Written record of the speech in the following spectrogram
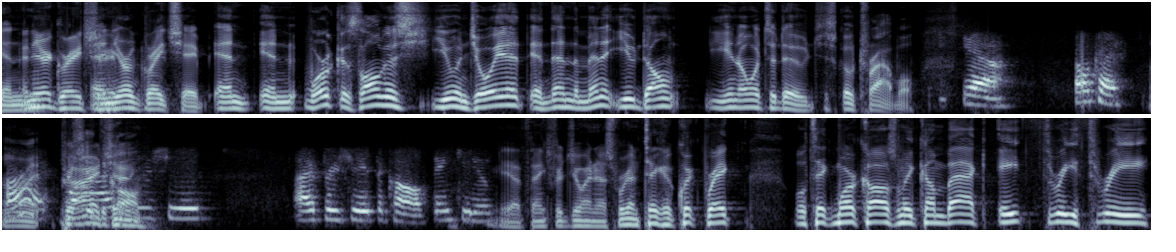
and And you're in great shape. And you're in great shape, and and work as long as you enjoy it. And then the minute you don't, you know what to do. Just go travel. Yeah. Okay. All All right. right. Appreciate Well, the I call. appreciate, I appreciate the call. Thank you. Yeah, thanks for joining us. We're going to take a quick break. We'll take more calls when we come back. 833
